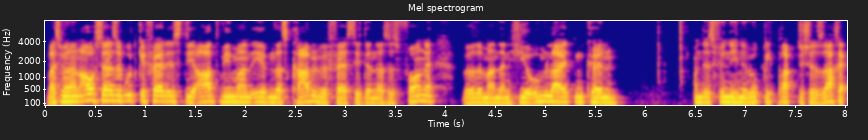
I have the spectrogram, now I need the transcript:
Was mir dann auch sehr, sehr gut gefällt, ist die Art, wie man eben das Kabel befestigt. Denn das ist vorne, würde man dann hier umleiten können und das finde ich eine wirklich praktische Sache.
